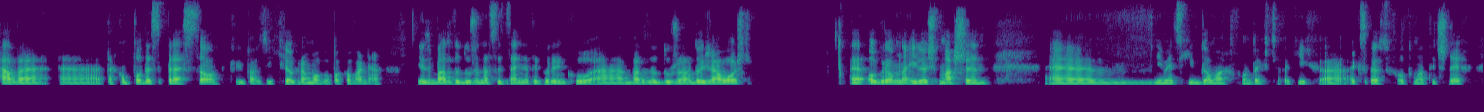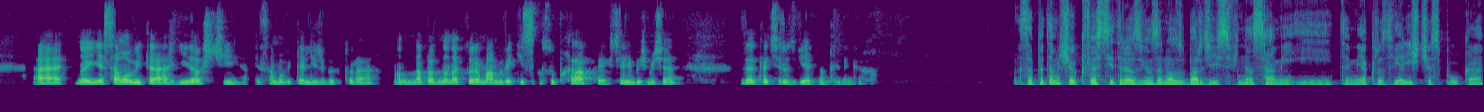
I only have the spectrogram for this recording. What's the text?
kawę e, taką pod espresso, czyli bardziej kilogramowe opakowania. Jest bardzo duże nasycenie tego rynku, a bardzo duża dojrzałość. ogromna ilość maszyn w niemieckich domach w kontekście takich ekspresów automatycznych. No i niesamowite ilości, niesamowite liczby, które no na pewno na które mamy w jakiś sposób chrapkę i chcielibyśmy się zerkać i rozwijać na tych rynkach. Zapytam Cię o kwestię teraz związaną z bardziej z finansami i tym, jak rozwijaliście spółkę,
